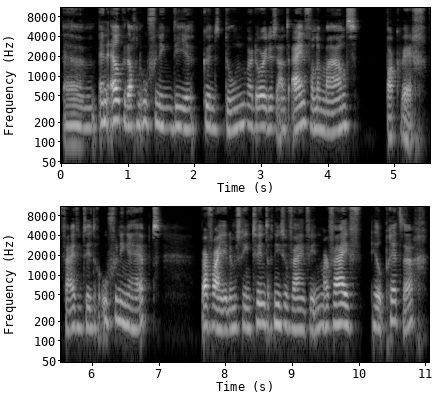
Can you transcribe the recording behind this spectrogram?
Um, en elke dag een oefening die je kunt doen, waardoor je dus aan het eind van de maand pakweg 25 oefeningen hebt, waarvan je er misschien 20 niet zo fijn vindt, maar 5 heel prettig,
